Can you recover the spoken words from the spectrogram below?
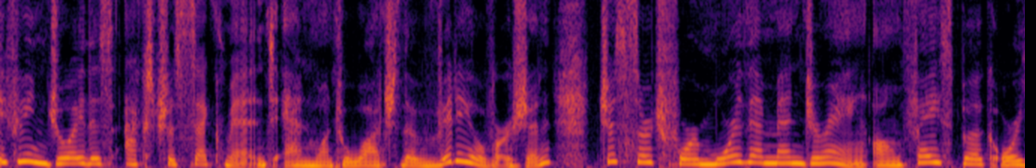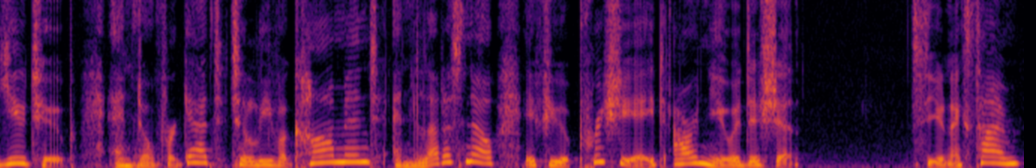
？If you enjoy this extra segment and want to watch the video version, just search for More Than Mandarin on Facebook or YouTube. And don't forget to leave a comment and let us know if you appreciate our new edition. See you next time.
